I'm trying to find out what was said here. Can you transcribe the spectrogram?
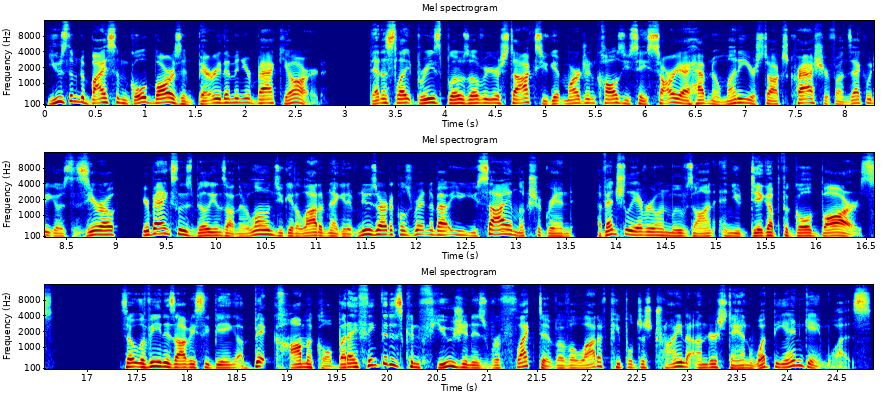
use them to buy some gold bars and bury them in your backyard. Then a slight breeze blows over your stocks, you get margin calls, you say, Sorry, I have no money, your stocks crash, your fund's equity goes to zero, your banks lose billions on their loans, you get a lot of negative news articles written about you, you sigh and look chagrined. Eventually, everyone moves on and you dig up the gold bars. So Levine is obviously being a bit comical, but I think that his confusion is reflective of a lot of people just trying to understand what the end game was.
